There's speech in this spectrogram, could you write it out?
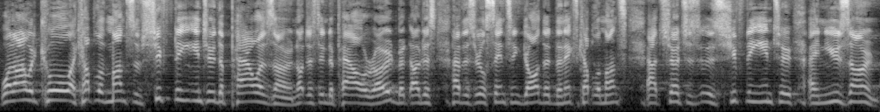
what I would call a couple of months of shifting into the power zone, not just into Power Road, but I just have this real sense in God that the next couple of months our church is, is shifting into a new zone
